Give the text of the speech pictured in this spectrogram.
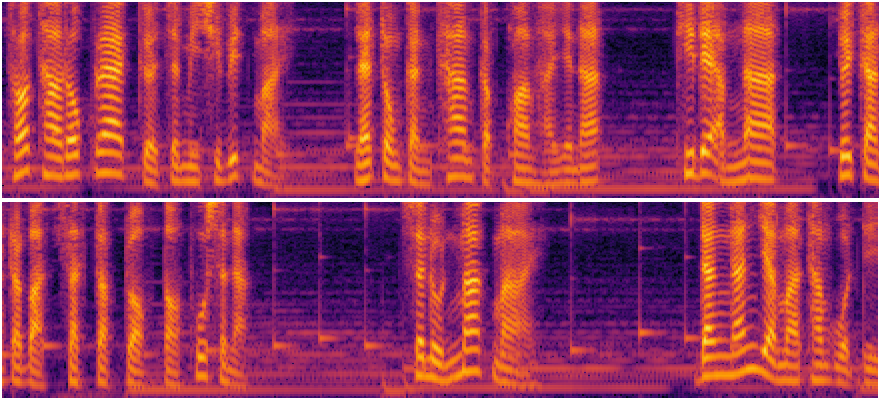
เพราะทารกแรกเกิดจะมีชีวิตใหม่ และตรงกันข้ามกับความหายนะที่ได้อำนาจด้วยการระบาดสัตว์กลับกรอกต่อผู้สนับสนุนมากมาย ดังนั้นอย่ามาทำอวดดี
